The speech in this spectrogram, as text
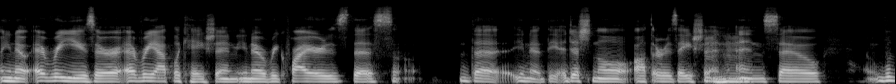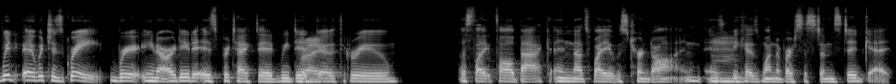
you know every user every application you know requires this the you know the additional authorization mm-hmm. and so which, which, is great we're you know our data is protected we did right. go through a slight fallback, and that's why it was turned on, is mm. because one of our systems did get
